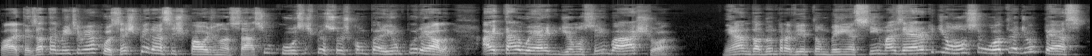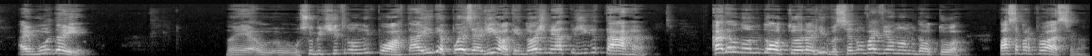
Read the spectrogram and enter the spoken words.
Ah, tá exatamente a mesma coisa. Se a Esperança Spald lançasse o curso, as pessoas comprariam por ela. Aí tá o Eric Johnson embaixo, ó. Né? Não tá dando para ver tão bem assim, mas é Eric Johnson, o outro é Joe Pass. Aí muda aí. É? O, o, subtítulo não importa. Aí depois ali, ó, tem dois metros de guitarra. Cadê o nome do autor ali? Você não vai ver o nome do autor. Passa para a próxima.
